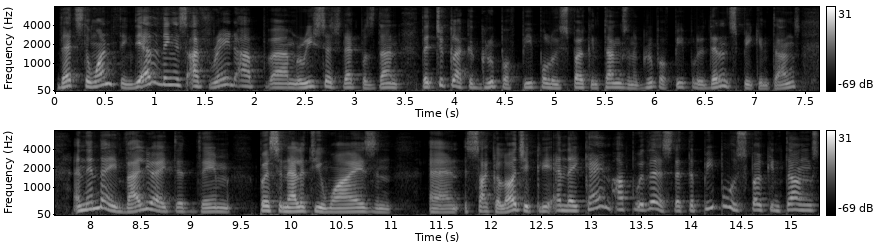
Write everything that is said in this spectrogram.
That's the one thing. The other thing is, I've read up um, research that was done. They took like a group of people who spoke in tongues and a group of people who didn't speak in tongues, and then they evaluated them personality wise and and psychologically, and they came up with this that the people who spoke in tongues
